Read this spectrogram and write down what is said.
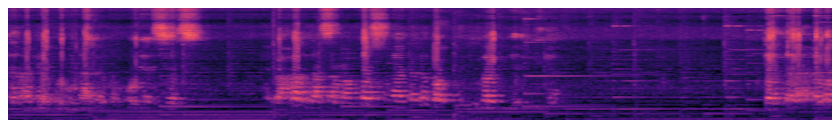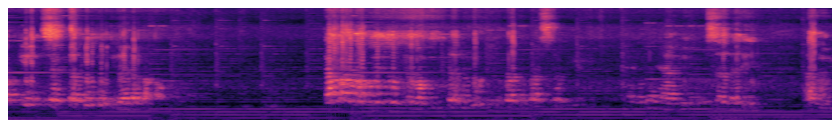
Karena dia menggunakan kemudian sia-sia. Bahkan rasa mampus mengatakan waktu itu bagi jadi saya tertutup tidak ada apa Kapan waktu itu? Ya waktu kita duduk di tempat-tempat seperti ini. Habib Musa tadi Habib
